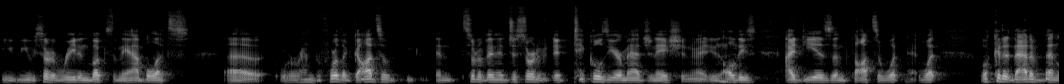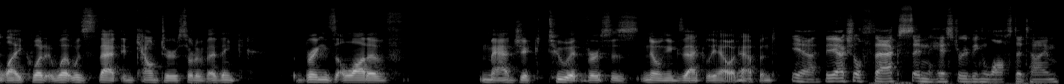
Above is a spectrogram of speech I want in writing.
you, you sort of read in books and the aboleths uh were around before the gods of- and sort of and it just sort of it tickles your imagination right all these ideas and thoughts of what what what could that have been like what what was that encounter sort of i think brings a lot of magic to it versus knowing exactly how it happened. Yeah, the actual facts and history being lost to time.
